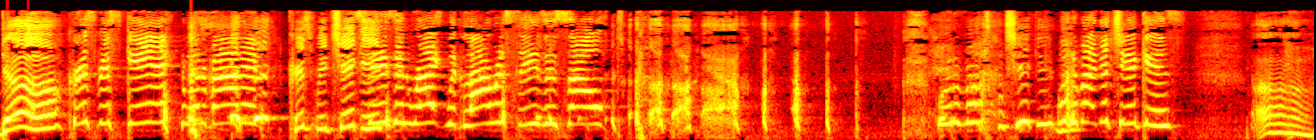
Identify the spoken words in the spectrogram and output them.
Duh. Crispy skin. What about it? Crispy chicken. Seasoned right with Lawry's seasoned salt. What about the chickens? What about the chickens? Oh.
